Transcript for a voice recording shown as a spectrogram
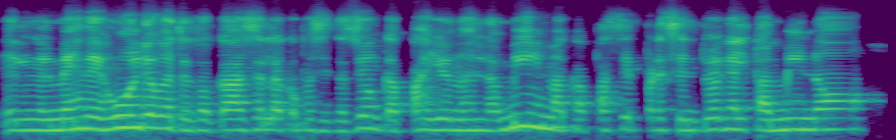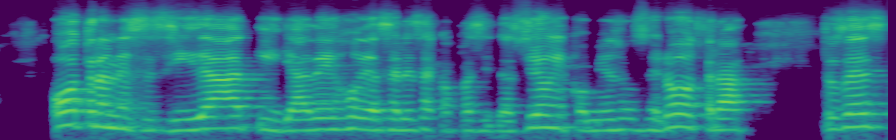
en el mes de julio que te tocaba hacer la capacitación, capaz ya no es la misma, capaz se presentó en el camino otra necesidad y ya dejo de hacer esa capacitación y comienzo a hacer otra. Entonces,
